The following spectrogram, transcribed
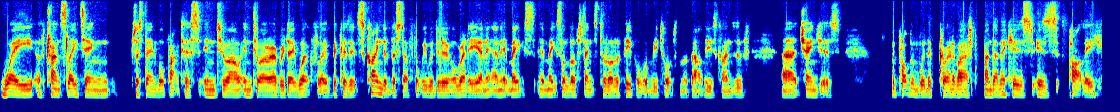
way of translating sustainable practice into our into our everyday workflow because it's kind of the stuff that we were doing already and it, and it makes it makes a lot of sense to a lot of people when we talk to them about these kinds of uh, changes. The problem with the coronavirus pandemic is is partly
